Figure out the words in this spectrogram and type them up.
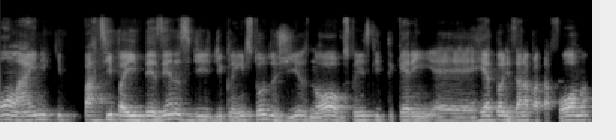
online que participa aí dezenas de, de clientes todos os dias, novos, clientes que querem é, reatualizar na plataforma.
